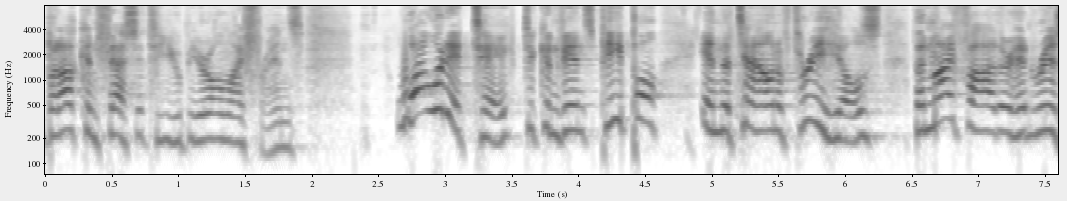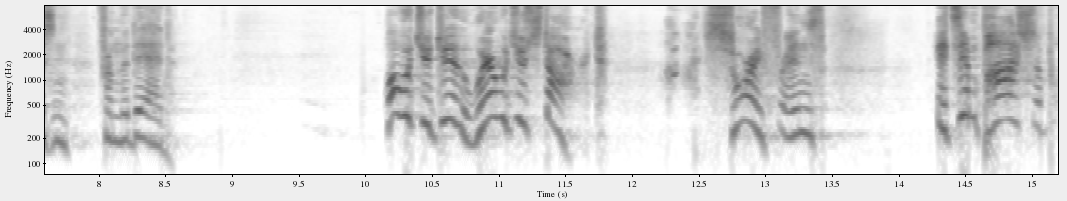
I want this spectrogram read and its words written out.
but I'll confess it to you, you're all my friends. What would it take to convince people in the town of Three Hills that my father had risen from the dead? What would you do? Where would you start? Sorry, friends, it's impossible.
